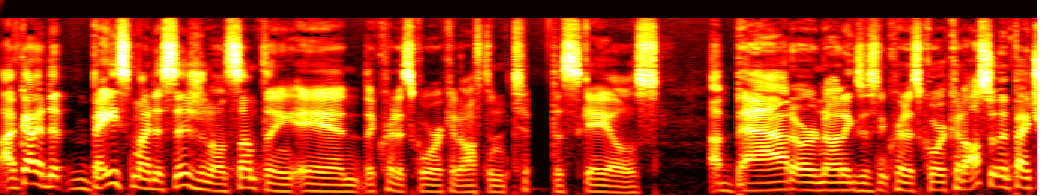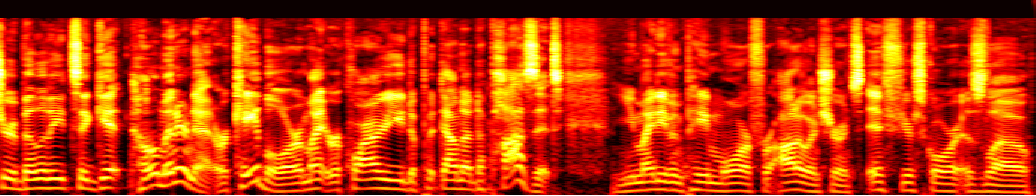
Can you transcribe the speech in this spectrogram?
I've got to base my decision on something, and the credit score can often tip the scales a bad or non existent credit score could also impact your ability to get home internet or cable, or it might require you to put down a deposit. You might even pay more for auto insurance if your score is low.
